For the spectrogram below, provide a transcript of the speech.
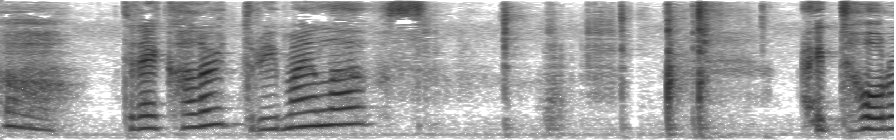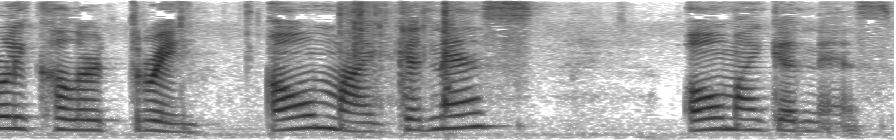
Did I color three, my loves? I totally colored three. Oh my goodness. Oh my goodness.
